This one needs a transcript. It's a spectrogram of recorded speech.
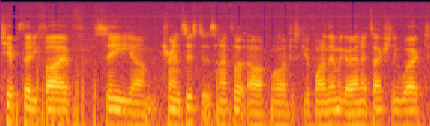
TIP 35C um, transistors and I thought, oh, well I'll just give one of them a go and it's actually worked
